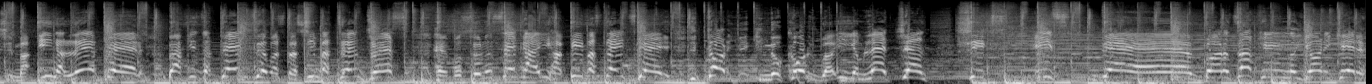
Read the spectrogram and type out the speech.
知マイなレベル。バキザデイゼはスタシンバテンドレス変貌する世界ハッピーバースデーツゲイ一人生き残るはイアムレジェンド。Six is dead ボロ雑巾のように蹴る。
